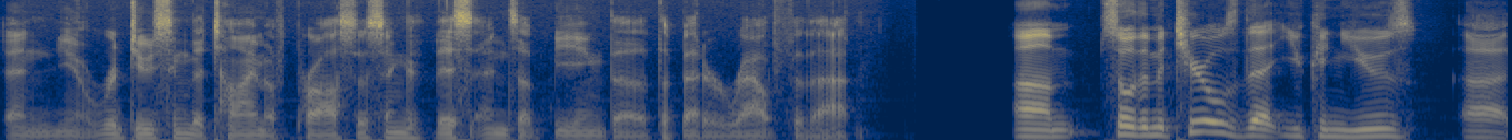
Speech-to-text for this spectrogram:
and you know reducing the time of processing, this ends up being the the better route for that. Um, so the materials that you can use, uh,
